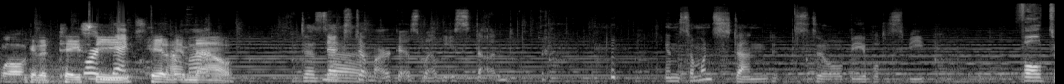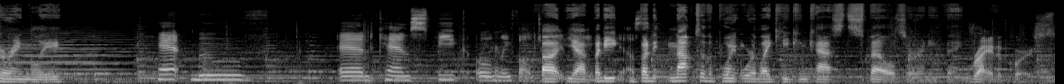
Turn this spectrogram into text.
We'll all get a tasty hit to him Mark. now. Does Next uh, to Marcus while he's stunned. Can someone stunned still be able to speak? Falteringly. Can't move and can speak only Uh, falteringly. yeah, but he, Yes. but not to the point where like he can cast spells or anything. Right, of course.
